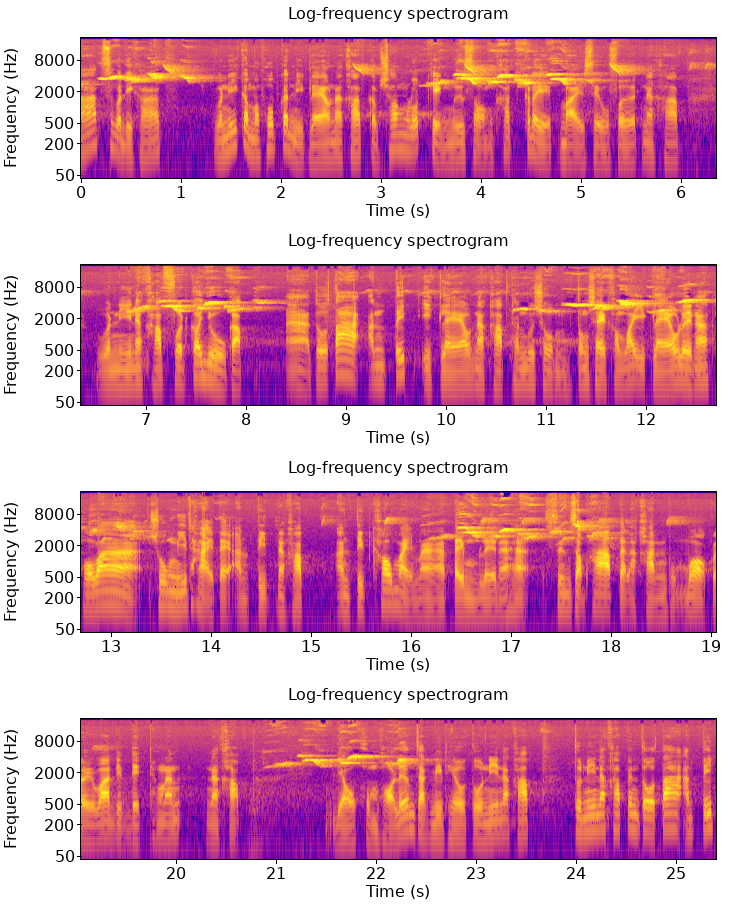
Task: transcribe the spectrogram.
ครับ สวัสดีครับ วันนี้กลับมาพบกันอีกแล้วนะครับ กับช่องรถเก่งมือ 2 คัดเกรด by s e l f i r s t นะครับ วันนี้นะครับเฟิร์สก็อยู่กับอ่าโตต้าอันติดอีกแล้วนะครับ ท่านผู้ชมต้องใช้คำว่าอีกแล้วเลยนะ เพราะว่าช่วงนี้ถ่ายแต่อันติดนะครับอันติดเข้าใหม่มาเต็มเลยนะฮะซึ่งสภาพแต่ละคันผมบอกเลยว่าเด็ด ๆ ทั้งนั้นนะครับ เดี๋ยวผมขอเริ่มจากดีเทลตัวนี้นะครับตัวนี้นะครับเป็นโตต้าอันติด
